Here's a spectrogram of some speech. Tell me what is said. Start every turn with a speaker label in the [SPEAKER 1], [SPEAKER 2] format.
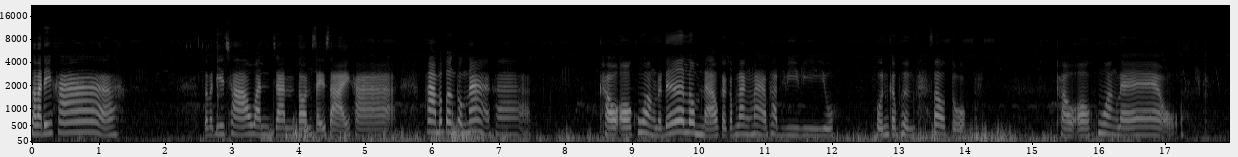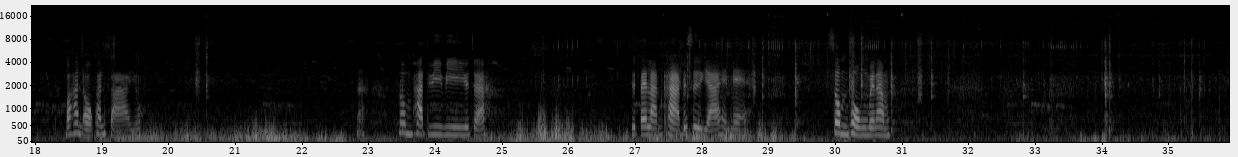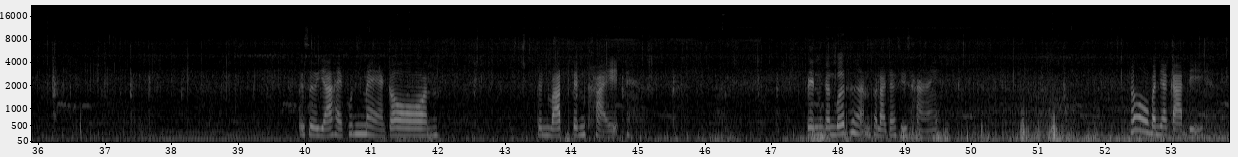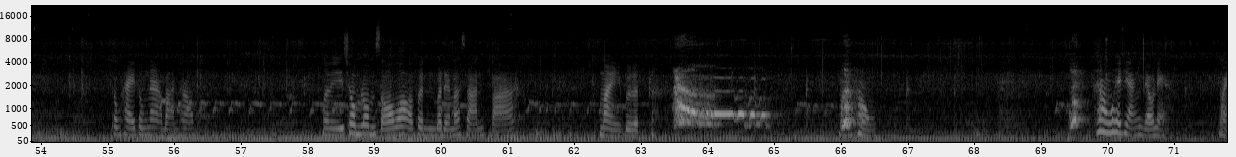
[SPEAKER 1] สวัสดีค่ะ สวัสดีเช้าวันจันทร์ตอนสายๆค่ะพามาเบิงทงหน้าค่ะ เขาออกห่วงแล้วเด้อลมหนาวกับกำลังมาพัดวีวีอยู่ฝนกระเพิงเศร้าตก เขาออกห่วงแล้วบ้านออกพรรษาอยู่นะลมพัดวีวีอยู่จ้ะสิไปร้านขาไปซื้อยาให้แม่ ส้มทงไปนำไปซื้อยาให้คุณแม่ก่อน เป็นวัดเป็นไข่ เป็นกันเบิดเหือนพลาจังสีหาย โอ้ บรรยากาศดีทงไฮทงหน้าบ้านเฮา มื่อนี้ชมล่มซอว่าเพิ่นบดได้มาสารป่าใหม่เบิด มาเห่าเฮาเฮ็ดหยังเดี๋ยวเนี่ยไม่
